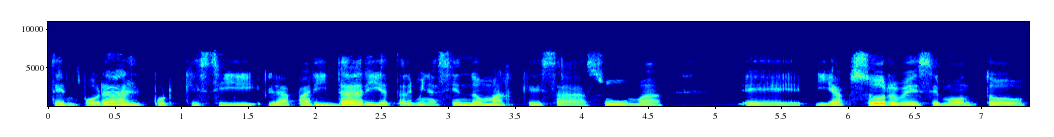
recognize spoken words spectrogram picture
temporal, porque si la mm. paritaria termina siendo más que esa suma eh, y absorbe ese monto,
